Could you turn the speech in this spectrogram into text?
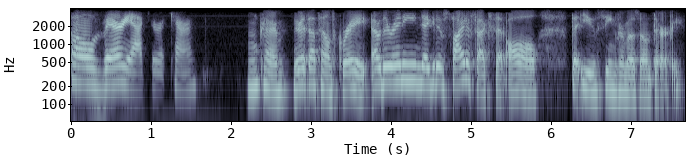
Oh, very accurate, Karen. Okay, that sounds great. Are there any negative side effects at all that you've seen from ozone therapy?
